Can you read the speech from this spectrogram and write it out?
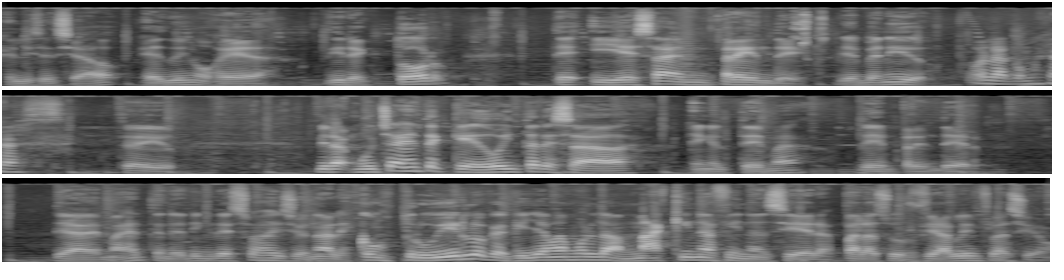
el licenciado Edwin Ojeda, director de IESA Emprende. Bienvenido. Hola, ¿cómo estás? Te Mira, mucha gente quedó interesada en el tema de emprender, de además de tener ingresos adicionales, construir lo que aquí llamamos la máquina financiera para surfear la inflación.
